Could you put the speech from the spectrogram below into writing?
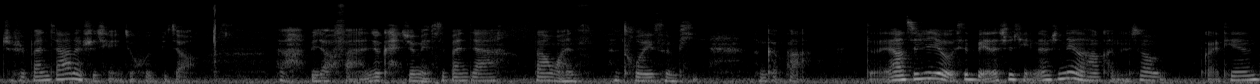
就是搬家的事情，就会比较啊比较烦，就感觉每次搬家搬完脱一层皮，很可怕。对，然后其实也有些别的事情，但是那个的话可能是要改天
